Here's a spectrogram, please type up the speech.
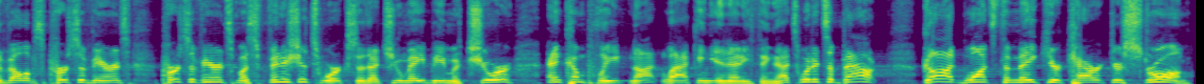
develops perseverance. Perseverance must finish its work so that you may be mature and complete, not lacking in anything. That's what it's about. God wants to make your character strong.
